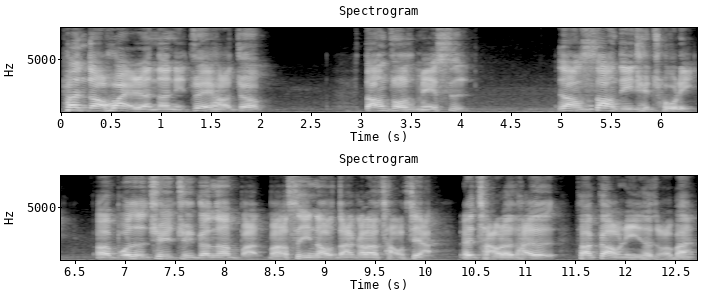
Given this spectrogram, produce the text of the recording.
碰到坏人呢，你最好就当做没事，让上帝去处理，而不是去去跟他把把事情闹大，跟他吵架。那吵了他他告你，那怎么办？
